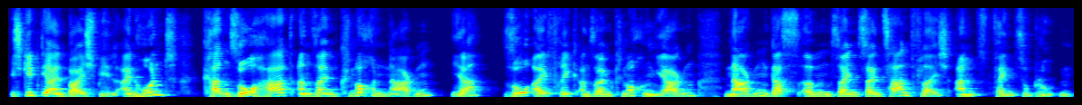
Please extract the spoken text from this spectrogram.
ich gebe dir ein Beispiel. Ein Hund kann so hart an seinem Knochen nagen, ja, so eifrig an seinem Knochen jagen, nagen, dass ähm, sein, sein Zahnfleisch anfängt zu bluten.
